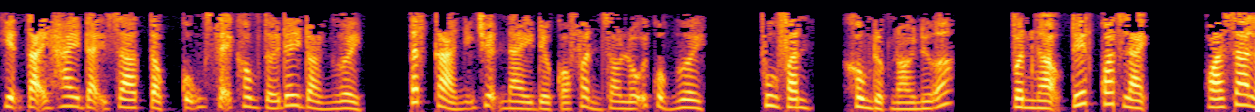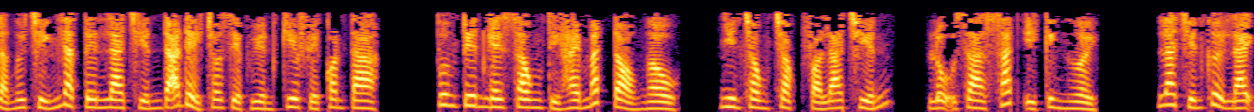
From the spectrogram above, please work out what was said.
Hiện tại hai đại gia tộc cũng sẽ không tới đây đòi người, tất cả những chuyện này đều có phần do lỗi của ngươi." Vu Văn, không được nói nữa. Vân Ngạo Tuyết quát lạnh, hóa ra là ngươi chính là tên La Chiến đã để cho Diệp Huyền kia phế con ta. Vương Tiên nghe xong thì hai mắt đỏ ngầu, nhìn trong chọc vào La Chiến, lộ ra sát ý kinh người. La Chiến cười lạnh,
